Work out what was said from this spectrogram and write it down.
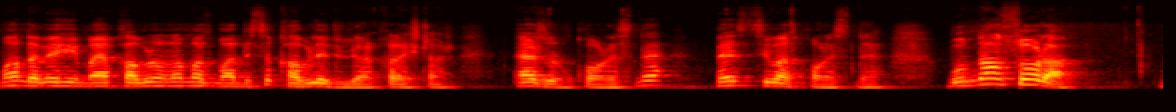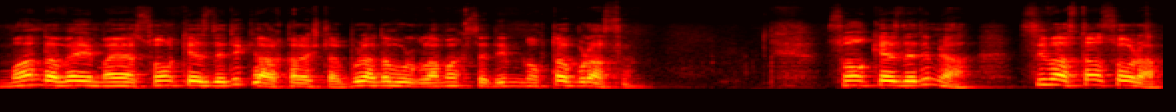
Manda ve himaye kabul olunamaz maddesi kabul ediliyor arkadaşlar. Erzurum Kongresi'nde ve Sivas Kongresi'nde. Bundan sonra manda ve himaye son kez dedik ya arkadaşlar. Burada vurgulamak istediğim nokta burası. Son kez dedim ya. Sivas'tan sonra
